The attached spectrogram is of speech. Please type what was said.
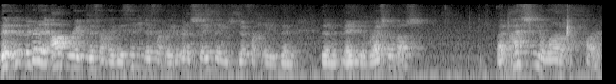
They're, going to operate differently. They think differently. They're going to say things differently than, than maybe the rest of us. But I see a lot of heart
